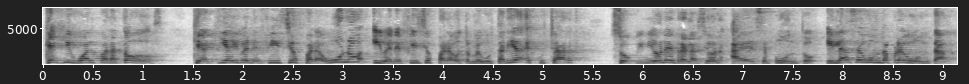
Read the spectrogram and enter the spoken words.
que es igual para todos, que aquí hay beneficios para uno y beneficios para otro. Me gustaría escuchar su opinión en relación a ese punto. Y la segunda pregunta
